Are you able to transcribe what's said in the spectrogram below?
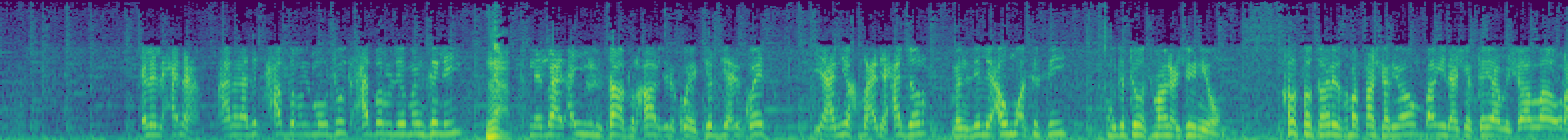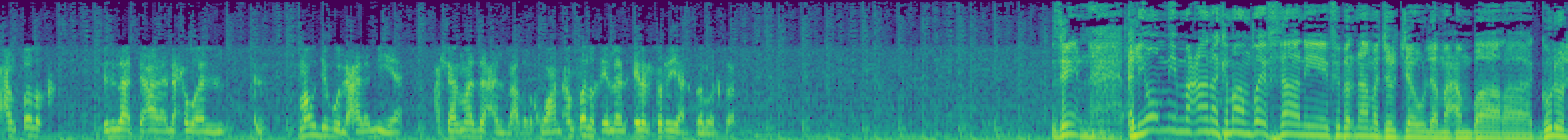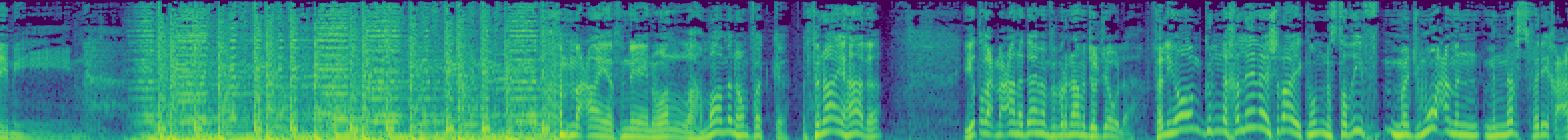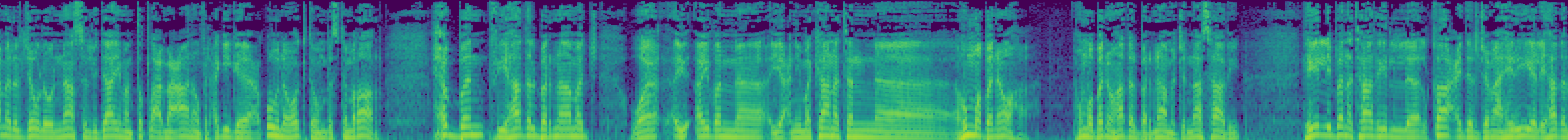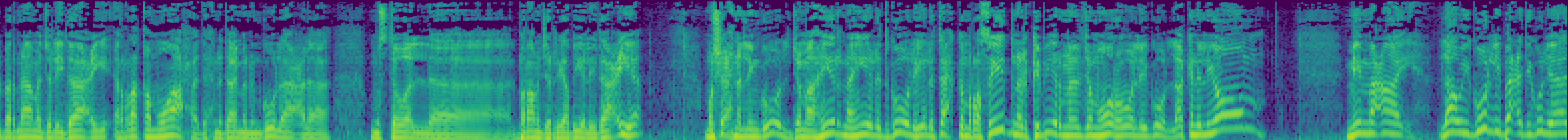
نعم. أنا لازلت حظر الموجود حظر اللي منزلي. نعم. بعد أي مسافر خارج الكويت يرجع الكويت يعني يخضع لحجر منزلي أو مؤسسي مدته 28 يوم. خلصوا تقريبا 18 يوم باقي لي 10 أيام إن شاء الله وراح أنطلق بإذن الله تعالى نحو ما ودي أقول العالمية. عشان ما ازعل بعض الإخوان انطلق إلى إلى الحرية أكثر وأكثر. زين اليوم مين معانا؟ كمان ضيف ثاني في برنامج الجولة مع مبارك. قولوا لي مين. معايا اثنين والله ما منهم فكة. الثنائي هذا يطلع معانا دائما في برنامج الجولة. فاليوم قلنا خلينا إيش رأيكم؟ نستضيف مجموعة من من نفس فريق عمل الجولة والناس اللي دائما تطلع معانا وفي الحقيقة يعطونا وقتهم باستمرار حبا في هذا البرنامج وأيضا يعني مكانة آه، هم بنوها. هم بنوا هذا البرنامج. الناس هذه هي اللي بنت هذه ال- القاعدة الجماهيرية لهذا البرنامج الإذاعي. الرقم واحد إحنا دائما نقولها على مستوى ال- البرامج الرياضية الإذاعية. مش إحنا اللي نقول جماهيرنا هي اللي تقول هي اللي تحكم. رصيدنا الكبير من الجمهور هو اللي يقول. لكن اليوم مين معاي؟ لا ويقول لي بعد يقول لي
